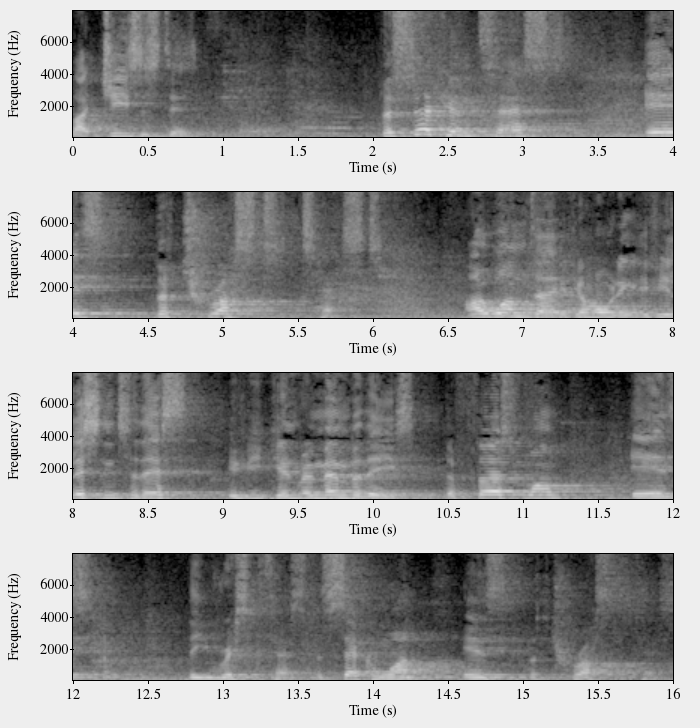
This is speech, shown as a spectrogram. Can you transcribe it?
like Jesus did. The second test is the trust test. I wonder if you're holding, if you're listening to this, if you can remember these. The first one is the risk test. The second one is the trust test.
